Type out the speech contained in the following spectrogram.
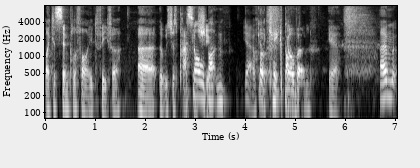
like a simplified FIFA uh, that was just pass and Goal shoot. button. Yeah, Got a kick goal button. button. Yeah. Um,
